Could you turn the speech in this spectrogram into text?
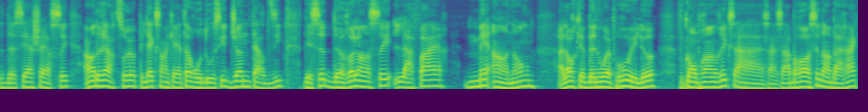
de CHRC, André Arthur, puis l'ex-enquêteur au dossier John Tardy, décide de relancer l'affaire mais en ondes, alors que Benoît Pro est là. Vous comprendrez que ça, ça, a brassé dans la baraque.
